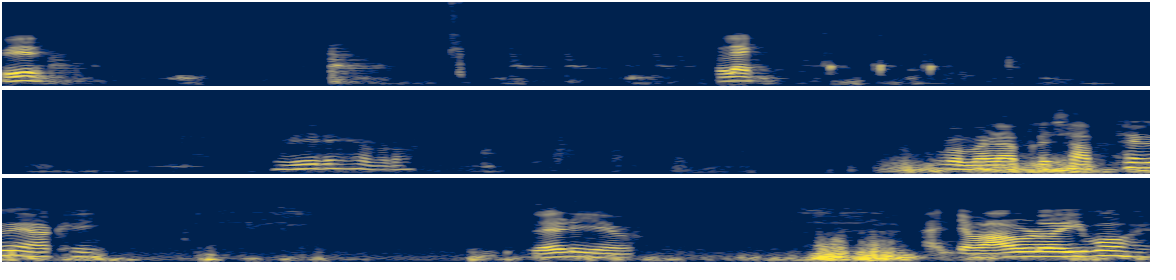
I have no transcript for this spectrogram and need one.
વીર લે વીર હે આપણો ગમાણી આપણી સાફ થઈ ગઈ આખી રેડી એવું આજે વાવડો ઈવો હે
